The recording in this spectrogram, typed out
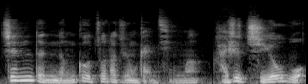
真的能够做到这种感情吗？还是只有我？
